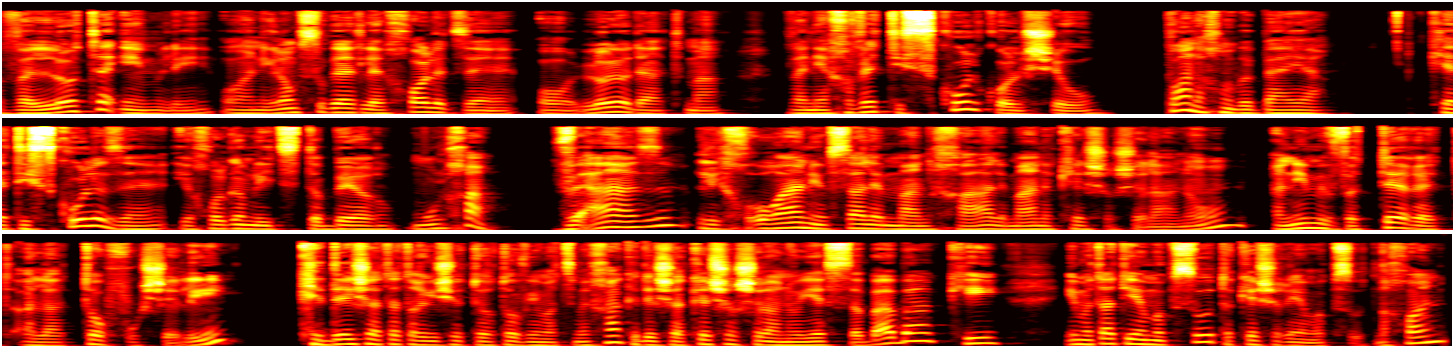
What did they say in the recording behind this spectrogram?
אבל לא טעים לי, או אני לא מסוגלת לאכול את זה, או לא יודעת מה, ואני אחווה תסכול כלשהו, פה אנחנו בבעיה. כי התסכול הזה יכול גם להצטבר מולך. ואז, לכאורה אני עושה למענך, למען הקשר שלנו, אני מוותרת על הטופו שלי, כדי שאתה תרגיש יותר טוב עם עצמך, כדי שהקשר שלנו יהיה סבבה, כי אם אתה תהיה מבסוט, הקשר יהיה מבסוט, נכון?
